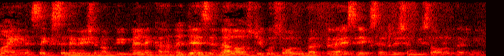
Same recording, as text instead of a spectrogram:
minus acceleration of B मैंने कहा ना, जैसे वेलोसिटी को सॉल्व करते हो, ऐसे एक्सेलरेशन भी सॉल्व करनी है।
